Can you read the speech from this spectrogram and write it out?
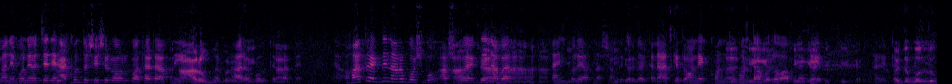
মানে মনে হচ্ছে যে এখন তো শিশুর বাবুর কথাটা আপনি আরম্ভ আরও বলতে হ্যাঁ। পারতেন। হয়তো একদিন আরও বসবো আসব আচ্ছা, একদিন আবার। টাইম করে আপনার সঙ্গে চলে। আসেন আজকে তো অনেকক্ষণ দু ঘণ্টা ঠিক হলো আছে, আপনাকে হ্যাঁ, ওই তো বললুম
